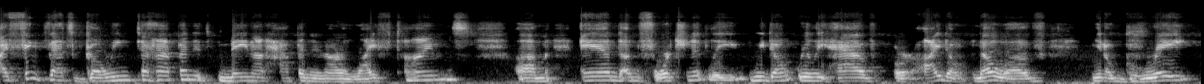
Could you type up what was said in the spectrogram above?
I think that's going to happen. It may not happen in our lifetimes. Um, and unfortunately, we don't really have, or I don't know of, you know, great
